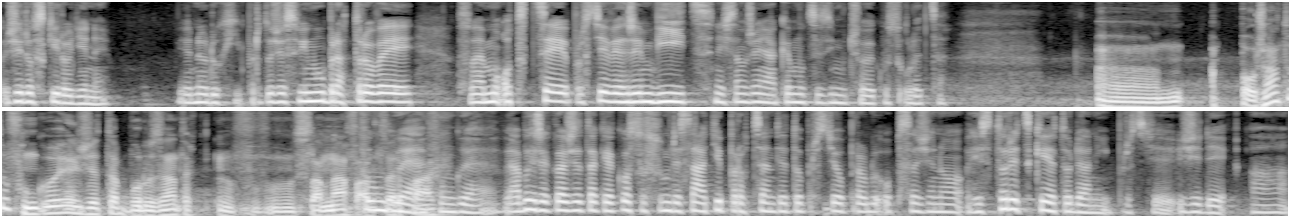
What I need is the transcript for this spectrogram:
židovské rodiny. Jednoduchý, protože svýmu bratrovi, svému otci prostě věřím víc, než samozřejmě nějakému cizímu člověku z ulice. A pořád to funguje, že ta burza tak no, slavná v funguje, Antwerpách? Funguje, Já bych řekla, že tak jako z 80% je to prostě opravdu obsaženo. Historicky je to daný, prostě židy. A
